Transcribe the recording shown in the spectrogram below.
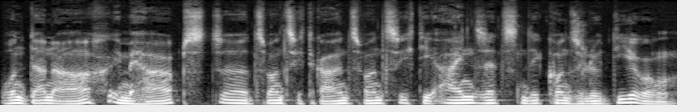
Und danach im Herbst äh, 2023 die einsetzende Konsolidierung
